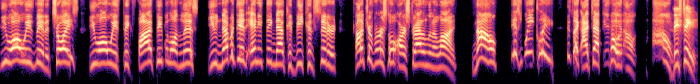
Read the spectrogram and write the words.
you always made a choice. You always picked five people on lists. You never did anything that could be considered controversial or straddling a line. Now it's weekly. It's like I tap in and out. How? They say,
